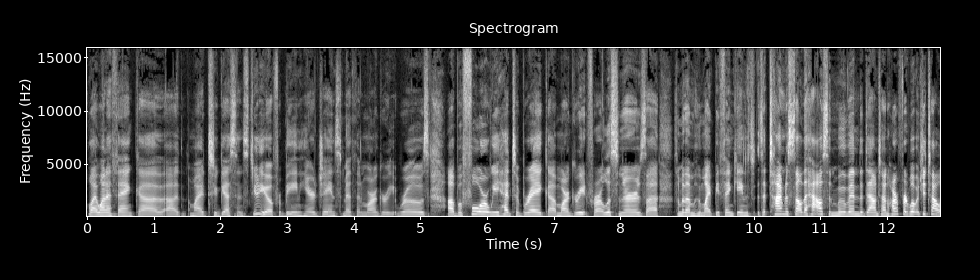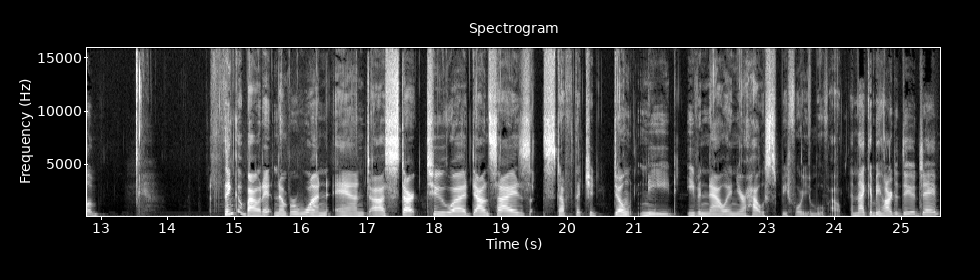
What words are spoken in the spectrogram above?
Well, I want to thank uh, uh, my two guests in studio for being here, Jane Smith and Marguerite Rose. Uh, before we head to break, uh, Marguerite, for our listeners, uh, some of them who might be thinking, is it time to sell the house and move into downtown Hartford? What would you tell them? Think about it, number one, and uh, start to downsize stuff that you don't need even now in your house before you move out. And that can be hard to do. Jane?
